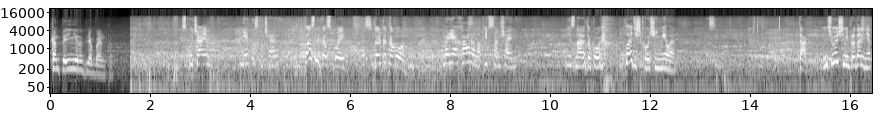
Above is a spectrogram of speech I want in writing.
Контейнеры для бента. Скучаем. Нет, не скучаю. Классный косплей. Только кого? Мария Хара, Лахлив Саншайн. Не знаю такого. Платьишко очень милое. Спасибо. Так, ничего еще не продали, нет?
